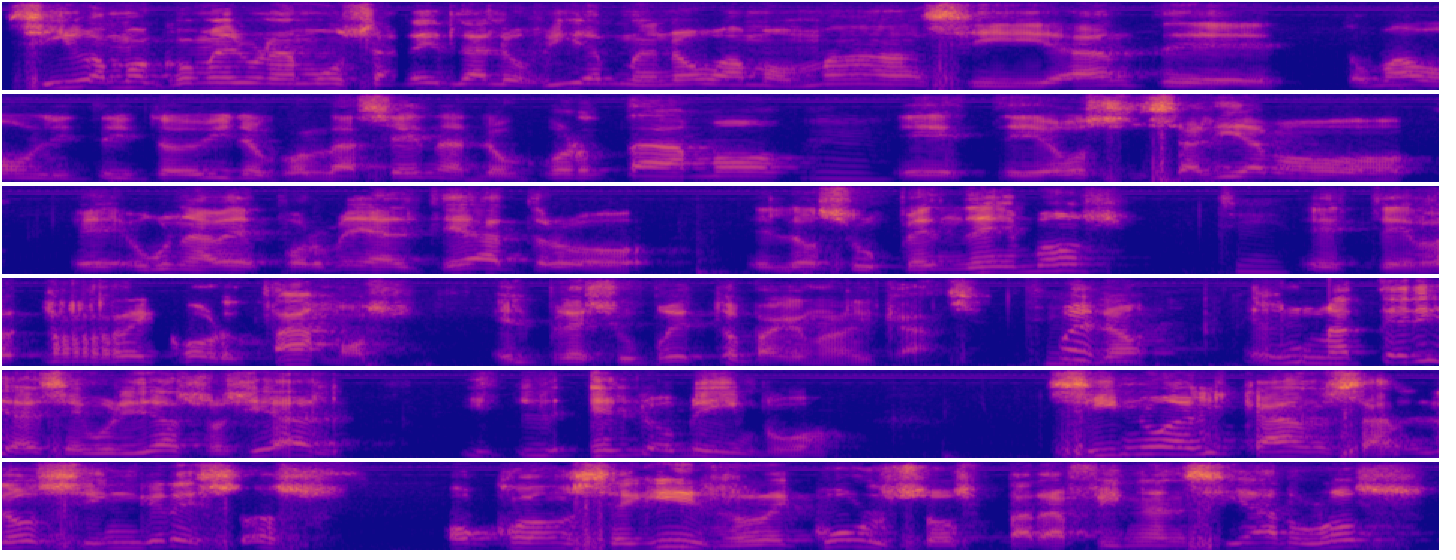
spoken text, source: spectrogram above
si vamos a comer una mozzarella los viernes no vamos más, si antes tomamos un litrito de vino con la cena, lo cortamos, Mm. este, o si salíamos eh, una vez por mes al teatro, eh, lo suspendemos, Sí. este, re- recortamos el presupuesto para que nos alcance. Sí. Bueno, en materia de seguridad social es lo mismo. Si no alcanzan los ingresos o conseguir recursos para financiarlos,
